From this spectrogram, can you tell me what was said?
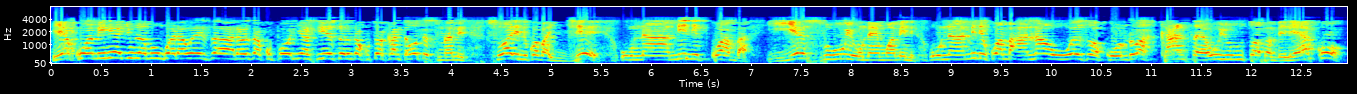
ya kuaminia jumla mungu anaweza anaweza kuponya yesu anaweza kutoa kansa wote tunaamini. Swali ni kwamba je unaamini kwamba yesu huyo unayemwamini unaamini kwamba anao uwezo wa kuondoa kansa ya huyu mtu hapa mbele yako?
